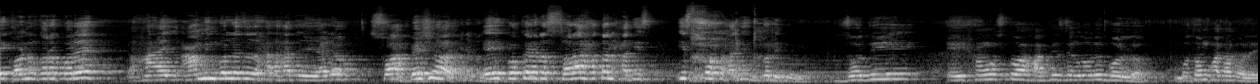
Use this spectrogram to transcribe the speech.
এই খণ্ডন করার পরে আমিন বললে যে সব বেশি হয়। এই পক্ষের একটা সরাহাতান হাদিস স্পষ্ট হাদিস বলি তুমি। যদি এই সমস্ত হাদিস যেগুলো উনি বলল প্রথম কথা বলে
